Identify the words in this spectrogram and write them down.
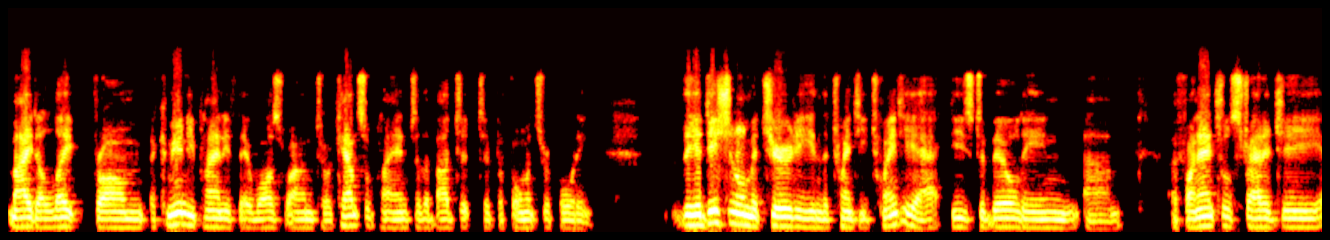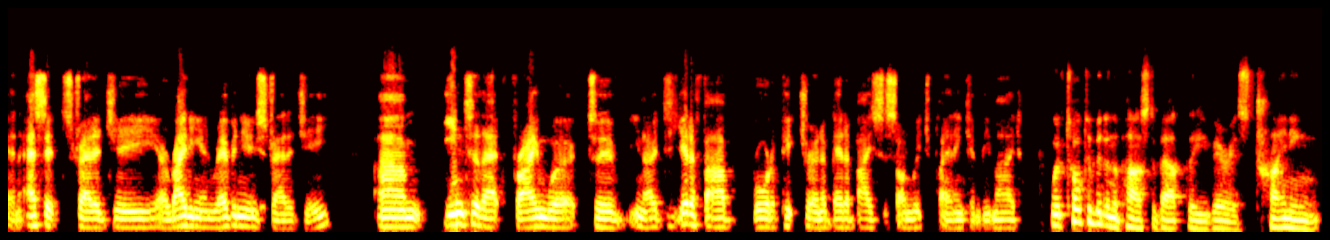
made a leap from a community plan, if there was one, to a council plan, to the budget, to performance reporting the additional maturity in the 2020 Act is to build in um, a financial strategy, an asset strategy, a rating and revenue strategy um, into that framework to, you know, to get a far broader picture and a better basis on which planning can be made. We've talked a bit in the past about the various training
